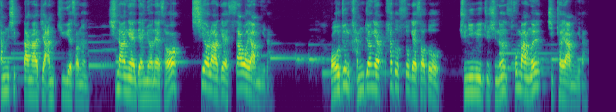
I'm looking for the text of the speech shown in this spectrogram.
잠식당하지 않기 위해서는 신앙의 내면에서 치열하게 싸워야 합니다. 어두운 감정의 파도 속에서도 주님이 주시는 소망을 지켜야 합니다.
